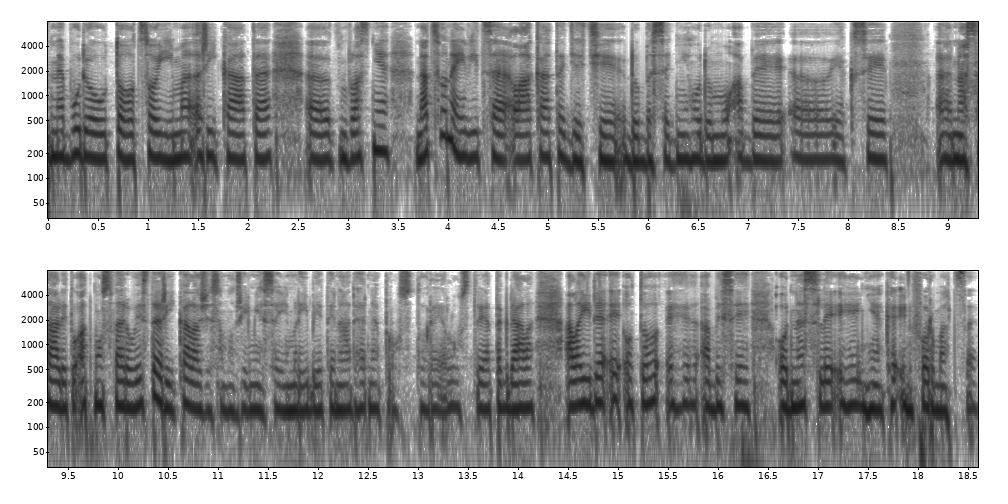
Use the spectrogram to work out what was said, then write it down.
nebudou to, co jim říkáte. Vlastně na co nejvíce lákáte děti do besedního domu, aby jaksi nasáli tu atmosféru? Vy jste říkala, že samozřejmě se jim líbí ty nádherné prostory, lustry a tak dále, ale jde i o to, aby si odnesli i nějaké informace.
